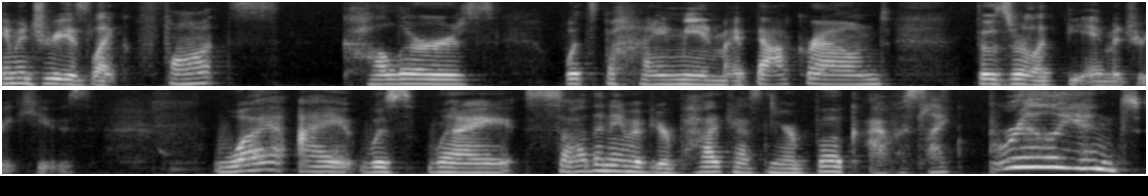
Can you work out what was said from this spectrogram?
Imagery is like fonts, colors, what's behind me in my background. Those are like the imagery cues why I was when I saw the name of your podcast and your book, I was like, brilliant.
